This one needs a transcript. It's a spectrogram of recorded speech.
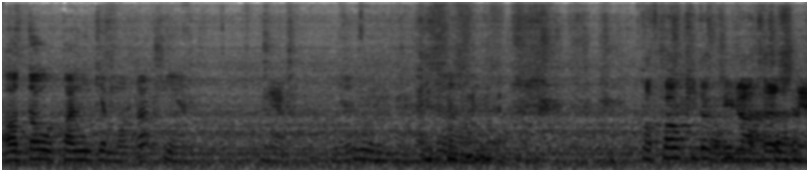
Oddał upalnikiem można, czy nie? Nie. Podpałki do grilla też nie.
